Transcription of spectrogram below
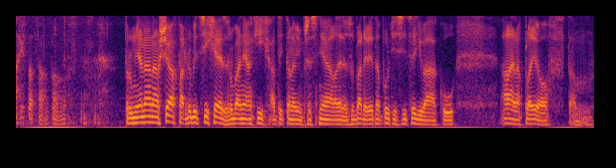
nachystat se na to vlastně. Průměrná návštěva v Pardubicích je zhruba nějakých, a teď to nevím přesně, ale zhruba 9,5 tisíce diváků ale na playoff tam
